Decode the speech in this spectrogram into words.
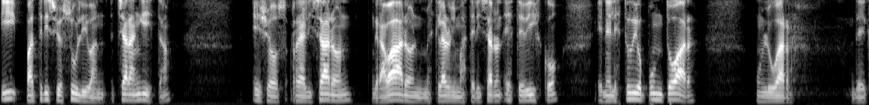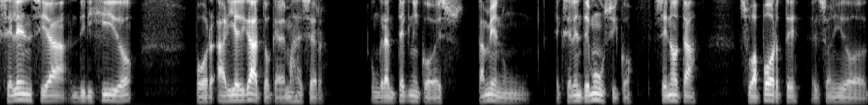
y Patricio Sullivan, charanguista. Ellos realizaron, grabaron, mezclaron y masterizaron este disco en el estudio Punto Ar, un lugar de excelencia dirigido por Ariel Gato, que además de ser un gran técnico es también un excelente músico. Se nota su aporte, el sonido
